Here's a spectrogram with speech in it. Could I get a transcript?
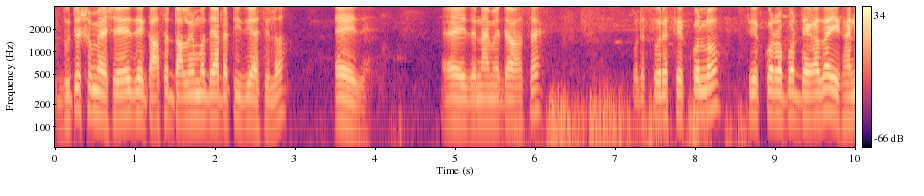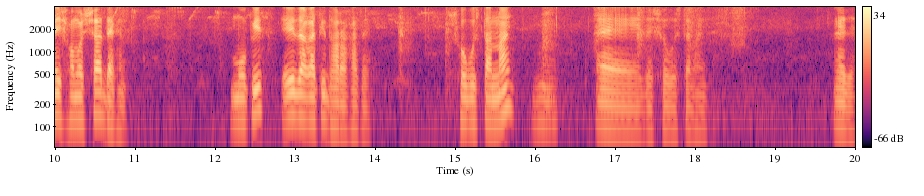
দুটোর সময় এসে যে গাছের ডালের মধ্যে একটা টিজি আছিল এই যে। এই যে নামে দেওয়া হচ্ছে। ওটা চোরে চেক করল। চেক করার পর দেখা যায় এখানেই সমস্যা দেখেন। মফিস এই জায়গাতেই ধরা খাচ্ছে। সবুজ তার নয়। এই যে সবুজটা ভাঙছে। এই যে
